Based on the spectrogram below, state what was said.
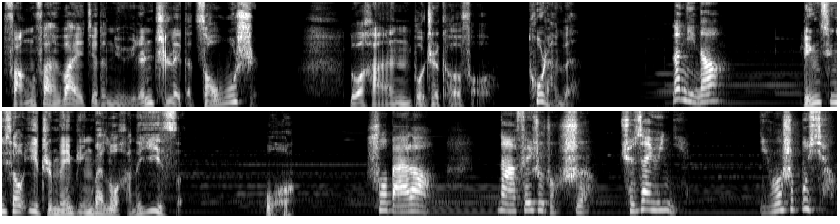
防范外界的女人之类的糟污事。洛涵不知可否，突然问：“那你呢？”林青霄一直没明白洛涵的意思。我。说白了，纳妃这种事全在于你。你若是不想，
